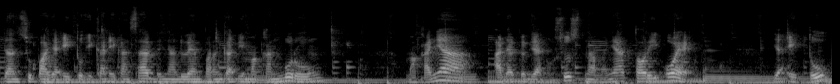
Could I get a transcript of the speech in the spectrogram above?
dan supaya itu ikan-ikan sarden yang dilempar nggak dimakan burung, makanya ada kerjaan khusus namanya tori oe, yaitu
